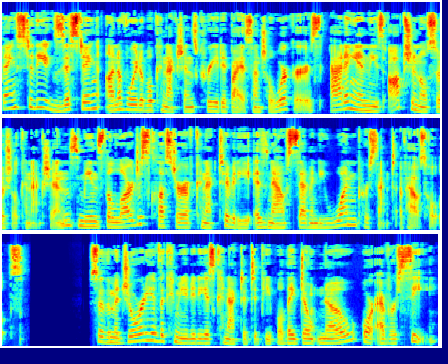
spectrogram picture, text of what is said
Thanks to the existing unavoidable connections created by essential workers, adding in these optional social connections means the largest cluster of connectivity is now 71% of households. So the majority of the community is connected to people they don't know or ever see.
